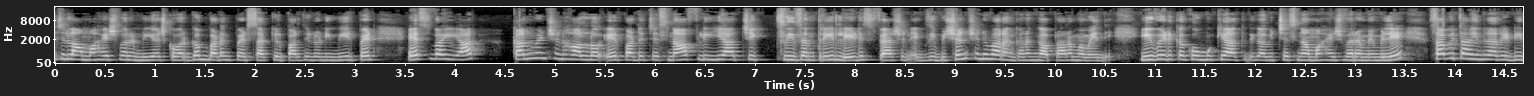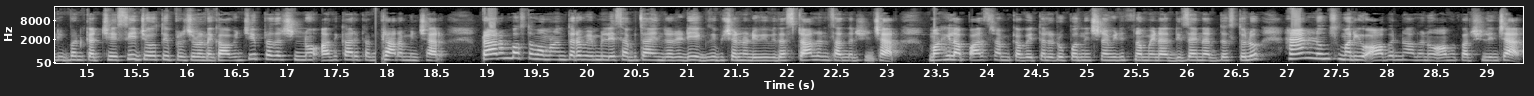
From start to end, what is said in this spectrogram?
జిల్లా మహేశ్వరం నియోజకవర్గం బడంగ్పేట్ సర్కిల్ పరిధిలోని మీర్పేట్ ఎస్వైఆర్ కన్వెన్షన్ హాల్లో ఏర్పాటు చేసిన ఫ్లియా chic season three ladies fashion exhibition శనివారం ఘనంగా ప్రారంభమైంది. ఈ వేడుకకు ముఖ్య అతిథిగా విచ్చేసిన Maheshwaram MLA Sabitha Indrareddy ribbon cut చేసి జ్యోతి ప్రజలను గావించి ప్రదర్శనను అధికారికంగా ప్రారంభించారు. ప్రారంభోత్సవం అనంతరం ఎమ్మెల్యే సబితా ఇంద్రారెడ్డి ఎగ్జిబిషన్లోని వివిధ స్టాళ్ళను సందర్శించారు. మహిళా పారిశ్రామికవేత్తలు రూపొందించిన వినూత్నమైన డిజైనర్ దుస్తులు హ్యాండ్లూమ్స్ మరియు ఆభరణాలను ఆమె పరిశీలించారు.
